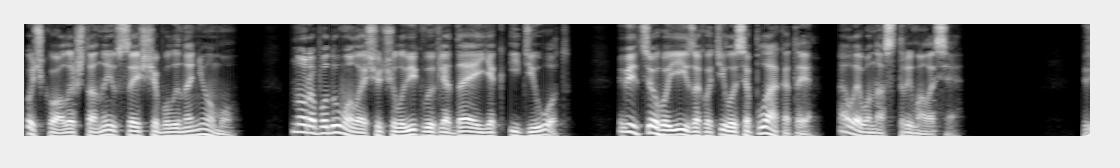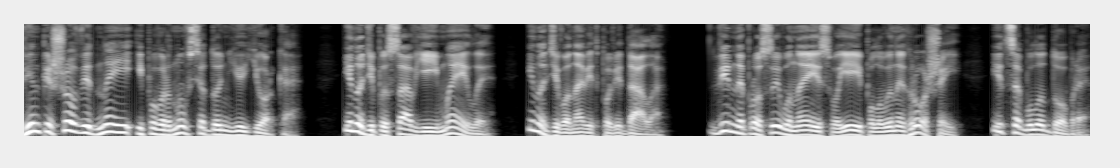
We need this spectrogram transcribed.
сорочку, але штани все ще були на ньому. Нора подумала, що чоловік виглядає як ідіот. Від цього їй захотілося плакати, але вона стрималася. Він пішов від неї і повернувся до Нью-Йорка. Іноді писав їй мейли, іноді вона відповідала. Він не просив у неї своєї половини грошей, і це було добре.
